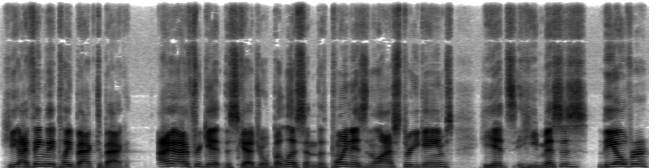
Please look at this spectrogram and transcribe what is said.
He I think they played back to back. I I forget the schedule, but listen, the point is in the last 3 games, he hits he misses the over,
